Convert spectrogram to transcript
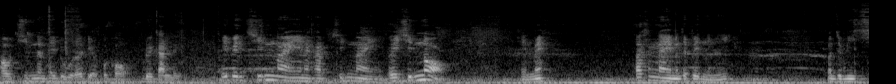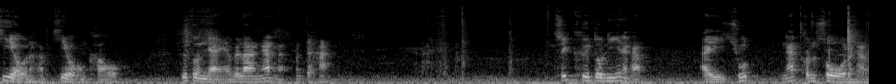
เอาชิ้นนั้นให้ดูแล้วเดี๋ยวประกอบด้วยกันเลย นี่เป็นชิ้นในนะครับ ชิ้นในเอ้ยชิ้นนอก เห็นไหมถ้าข้างในมันจะเป็นอย่างนี้ มันจะมีเขี้ยวนะครับเขี้ยวของเขาคือส่วนใหญ่เวลางัดอะมันจะหักทริคคือตัวนี้นะครับ ไอชุดงัดคอนโซลนะครับ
